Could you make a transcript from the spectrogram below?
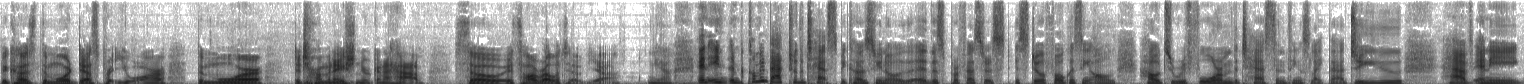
because the more desperate you are the more determination you're going to have. So it's all relative yeah yeah, and, in, and coming back to the test, because you know this professor is, is still focusing on how to reform the test and things like that. Do you have any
